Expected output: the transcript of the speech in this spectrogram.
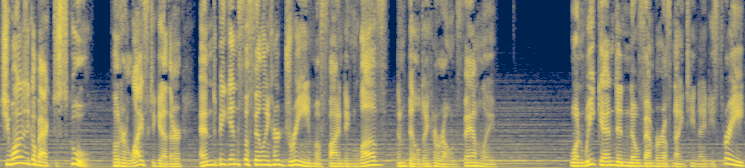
She wanted to go back to school, put her life together, and begin fulfilling her dream of finding love and building her own family. One weekend in November of 1993,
